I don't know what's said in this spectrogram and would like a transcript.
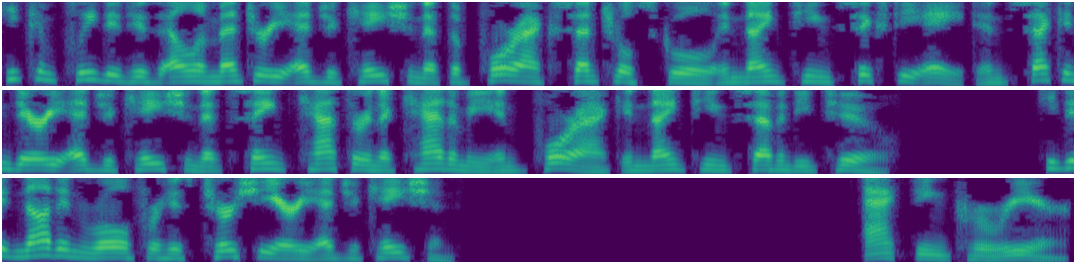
He completed his elementary education at the Porac Central School in 1968 and secondary education at St. Catherine Academy in Porac in 1972. He did not enroll for his tertiary education. Acting career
